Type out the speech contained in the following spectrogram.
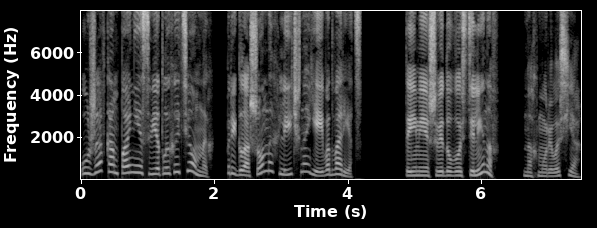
уже в компании светлых и темных, приглашенных лично ей во дворец. «Ты имеешь в виду властелинов?» — нахмурилась я.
